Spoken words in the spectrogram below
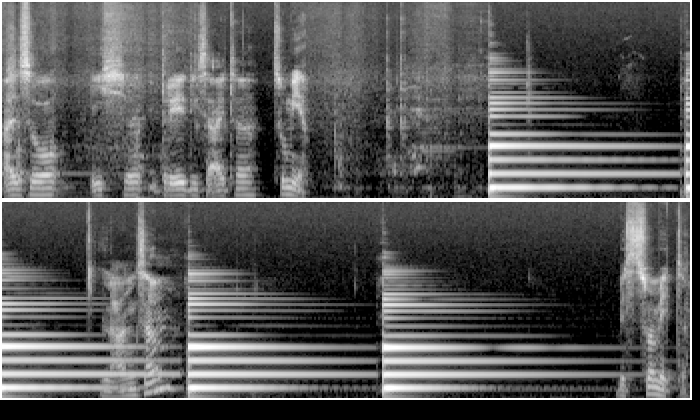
Also ich äh, drehe die Seite zu mir. Langsam. Bis zur Mitte.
